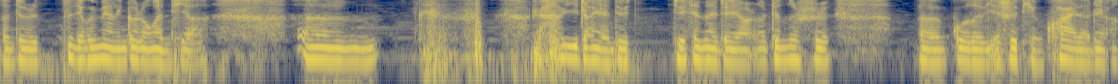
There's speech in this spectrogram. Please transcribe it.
嗯，就是自己会面临各种问题了，嗯，然后一转眼就就现在这样了，真的是，呃，过得也是挺快的这样。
